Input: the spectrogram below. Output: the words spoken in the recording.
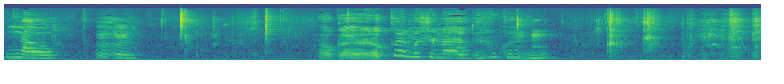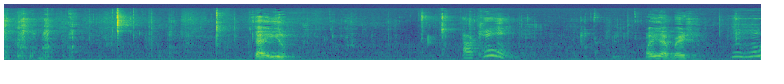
No. Mm-mm. Okay, okay, Mr. Nice Guy. Okay. Mm-hmm. Gotta eat them. I can't. Oh, you got braces. Mm-hmm.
